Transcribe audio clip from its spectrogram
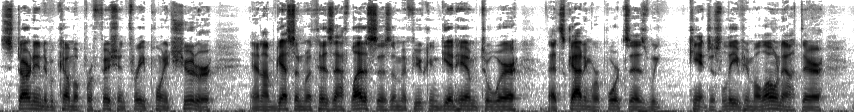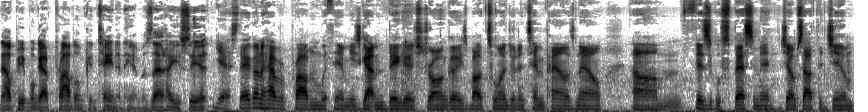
starting to become a proficient three point shooter, and I'm guessing with his athleticism, if you can get him to where that scouting report says we can't just leave him alone out there, now people got problem containing him. Is that how you see it? Yes, they're going to have a problem with him. He's gotten bigger and stronger. He's about 210 pounds now. Um, physical specimen, jumps out the gym.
